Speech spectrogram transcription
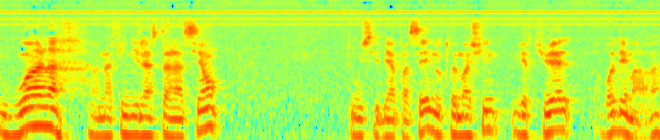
Voilà, on a fini l'installation. Tout s'est bien passé. Notre machine virtuelle redémarre. Hein.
